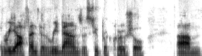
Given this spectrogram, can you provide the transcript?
Three offensive rebounds was super crucial. Um,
